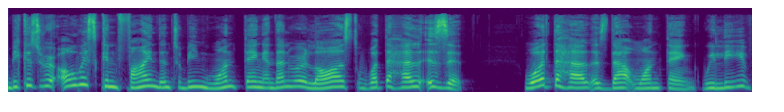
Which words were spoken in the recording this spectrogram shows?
Because we're always confined into being one thing and then we're lost. What the hell is it? What the hell is that one thing? We leave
